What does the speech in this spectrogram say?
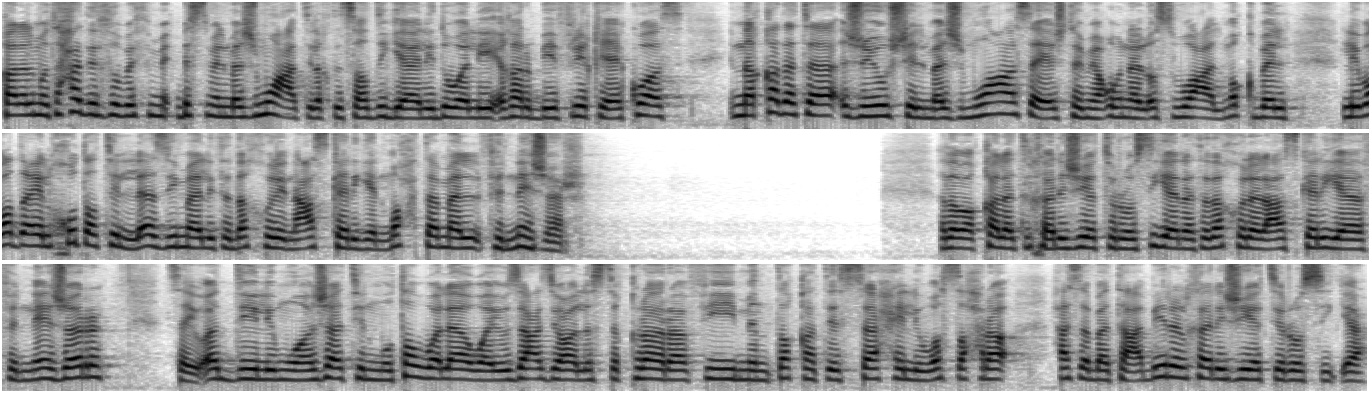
قال المتحدث باسم المجموعة الاقتصادية لدول غرب إفريقيا إكواس إن قادة جيوش المجموعة سيجتمعون الأسبوع المقبل لوضع الخطط اللازمة لتدخل عسكري محتمل في النيجر. هذا وقالت الخارجية الروسية أن التدخل العسكري في النيجر سيؤدي لمواجهة مطولة ويزعزع الاستقرار في منطقة الساحل والصحراء حسب تعبير الخارجية الروسية.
